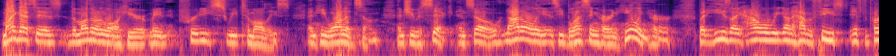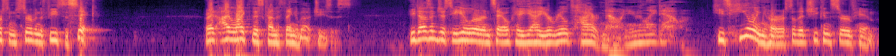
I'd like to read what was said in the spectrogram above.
My guess is the mother-in-law here made pretty sweet tamales and he wanted some and she was sick. And so not only is he blessing her and healing her, but he's like, how are we going to have a feast if the person serving the feast is sick? Right? I like this kind of thing about Jesus. He doesn't just heal her and say, okay, yeah, you're real tired now and you lay down. He's healing her so that she can serve him.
